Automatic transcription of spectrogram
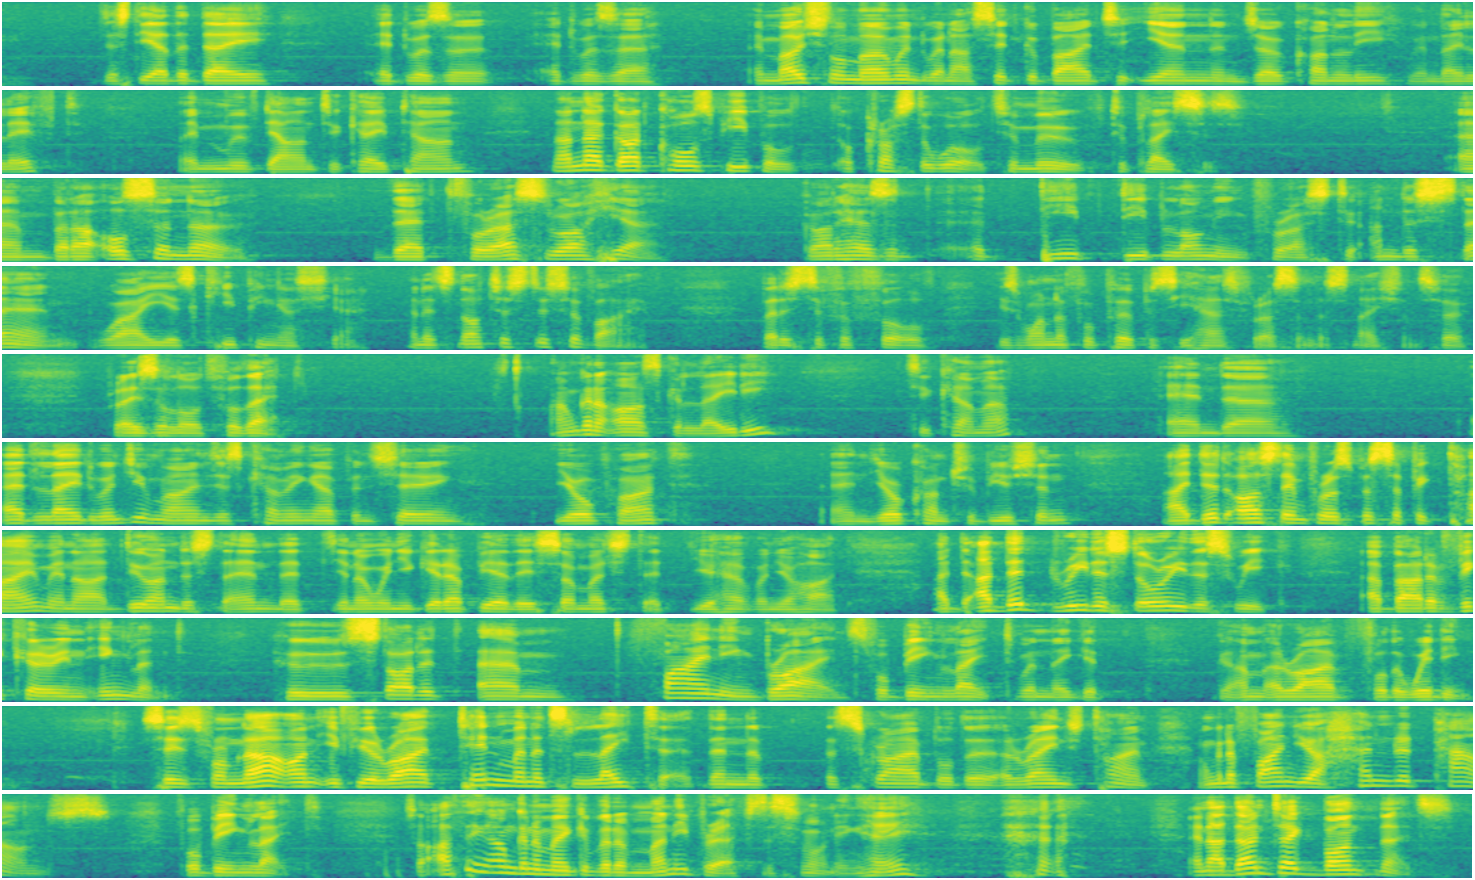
just the other day. It was a, it was a emotional moment when I said goodbye to Ian and Joe Connolly when they left. They moved down to Cape Town. I know God calls people across the world to move to places. Um, but I also know that for us who are here, God has a, a deep, deep longing for us to understand why He is keeping us here. And it's not just to survive, but it's to fulfill His wonderful purpose He has for us in this nation. So praise the Lord for that. I'm going to ask a lady to come up. And uh, Adelaide, wouldn't you mind just coming up and sharing your part and your contribution? I did ask them for a specific time, and I do understand that, you know, when you get up here, there's so much that you have on your heart. I, I did read a story this week about a vicar in England who started um, fining brides for being late when they get um, arrive for the wedding. Says from now on, if you arrive 10 minutes later than the ascribed or the arranged time, I'm going to find you a 100 pounds for being late. So I think I'm going to make a bit of money perhaps this morning, hey? and I don't take bond notes.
